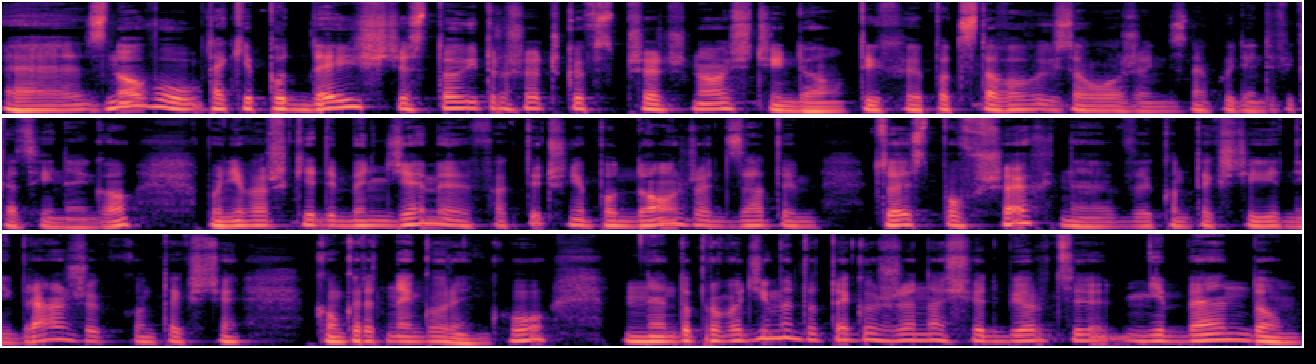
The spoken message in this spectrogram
E, znowu takie podejście stoi troszeczkę w sprzeczności do tych podstawowych założeń znaku identyfikacyjnego, ponieważ kiedy będziemy faktycznie podążać za tym, co jest powszechne w kontekście jednej branży, w kontekście konkretnego rynku, doprowadzimy do tego, że nasi odbiorcy nie będą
